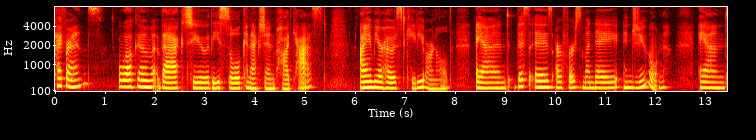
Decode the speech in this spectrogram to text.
Hi, friends. Welcome back to the Soul Connection podcast. I am your host, Katie Arnold, and this is our first Monday in June. And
